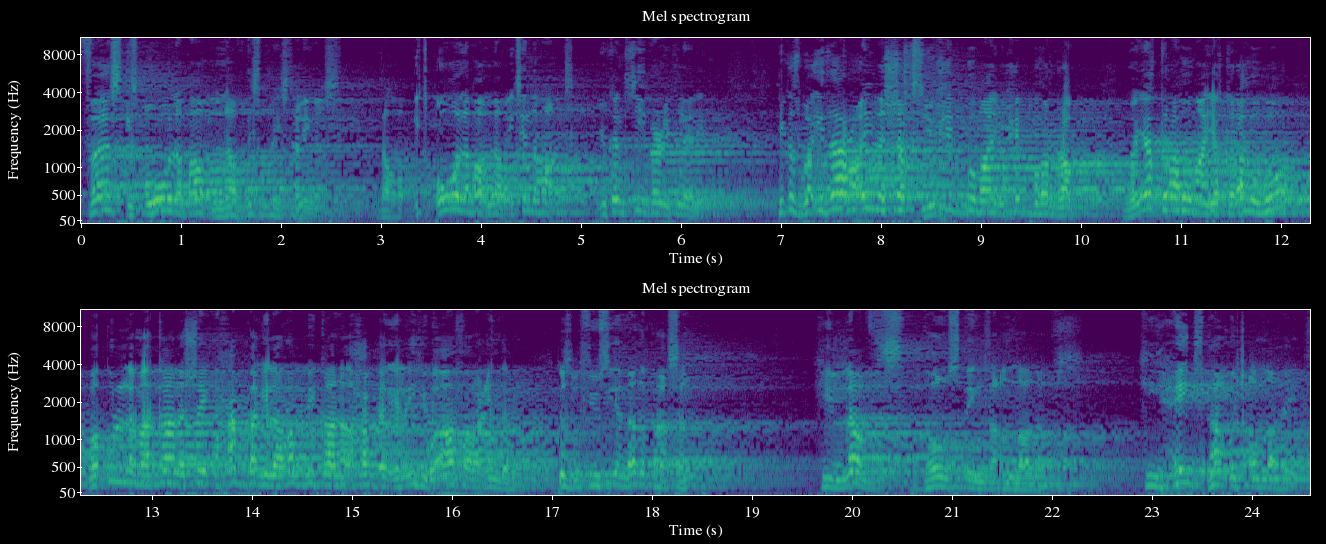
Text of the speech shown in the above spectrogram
First is all about love. This is what he's telling us. The, it's all about love. It's in the heart. You can see very clearly. He goes, وَإِذَا رَأَيْنَا الشَّخْص يُحِبُّ مَا يُحِبُّهُ الرَّبُّ ويكره ما يكرهه وكلما كان الشيء أحب إلى ربي كان أحب إليه وآخر عنده. Because if you see another person, he loves those things that Allah loves. He hates that which Allah hates.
